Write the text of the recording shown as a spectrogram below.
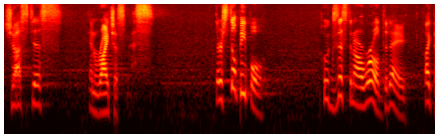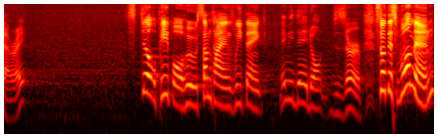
justice, and righteousness. There are still people who exist in our world today like that, right? Still people who sometimes we think maybe they don't deserve. So this woman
